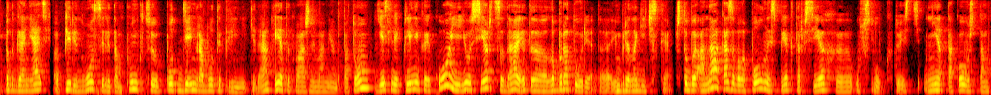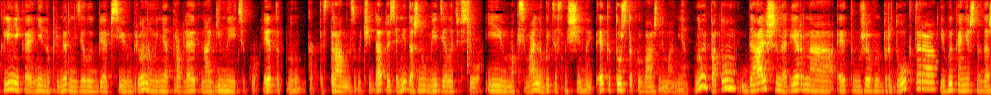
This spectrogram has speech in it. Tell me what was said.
подгонять э, перенос или там пункцию под день работы клиники, да, и этот важный момент. Потом, если клиника ЭКО, ее сердце, да, это лаборатория, да, эмбриологическая, чтобы она оказывала полный спектр всех э, услуг. То есть нет такого, что там клиника, они, например, не делают биопсию эмбрионом и не отправляют на генетику. Это, ну, как-то странно звучит, да, то есть они должны уметь делать все и максимально быть оснащены. Это тоже такой важный момент. Ну и потом дальше, наверное, это уже выбор доктора, и вы, конечно, должны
